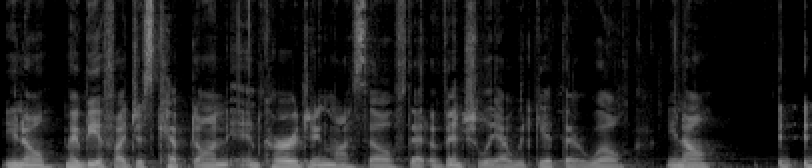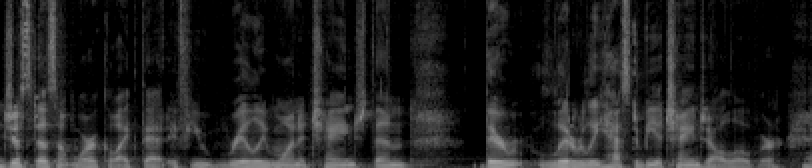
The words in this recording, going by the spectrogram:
you know, maybe if I just kept on encouraging myself that eventually I would get there. Well, you know, it, it just doesn't work like that. If you really want to change, then there literally has to be a change all over. Yeah.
